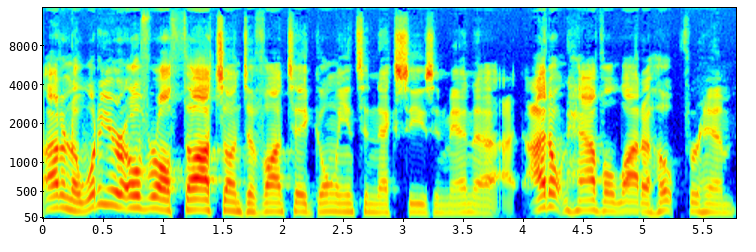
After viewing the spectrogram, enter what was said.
I don't know. What are your overall thoughts on Davante going into next season, man? Uh, I, I don't have a lot of hope for him.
